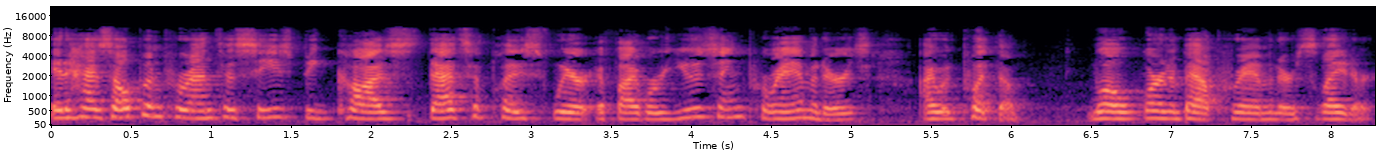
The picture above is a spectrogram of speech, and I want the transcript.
It has open parentheses because that's a place where if I were using parameters, I would put them. We'll learn about parameters later.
